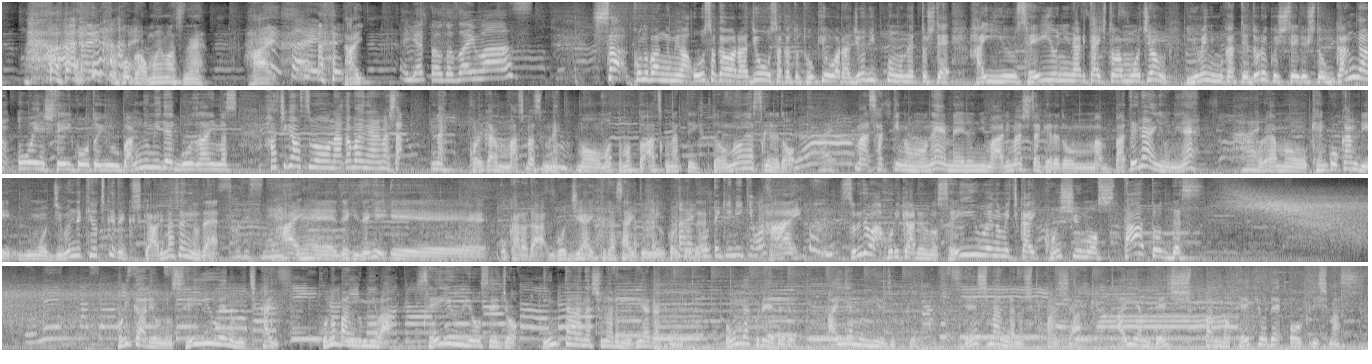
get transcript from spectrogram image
う、と僕は思いますね。はい、はい、はい。ありがとうございます。さあこの番組は大阪はラジオ大阪と東京はラジオ日本をネットして俳優声優になりたい人はもちろん夢に向かって努力している人をガンガン応援していこうという番組でございます。8月も半ばになりましたねこれからもますますね、もうもっともっと熱くなっていくと思いますけれど、まあさっきのねメールにもありましたけれどまあバテないようにね、はい。これはもう健康管理もう自分で気をつけていくしかありませんので。そうですね。はい、ね。えーぜひぜひ、えーお体ご自愛くださいということで、はい、お敵に行きましょうはい、それでは堀川亮の声優への道会今週もスタートです。堀川亮の声優への道会この番組は声優養成所インターナショナルメディア学院音楽レーベル「アイアムミュージック電子漫画の出版社「アイアム電子出版」の提供でお送りします。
